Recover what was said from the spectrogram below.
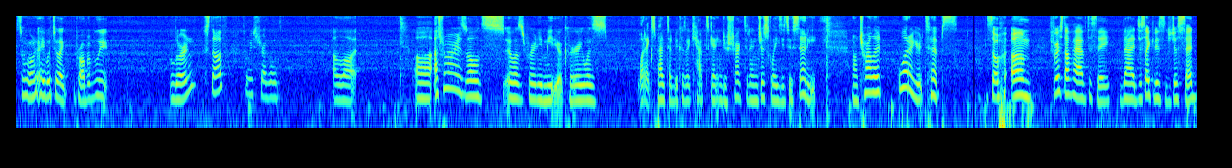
So we weren't able to like probably learn stuff. So we struggled a lot. Uh, as for my results, it was pretty mediocre. It was what I expected because I kept getting distracted and just lazy to study. Now, Charlotte, what are your tips? So, um, first off, I have to say that just like Chris just said,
